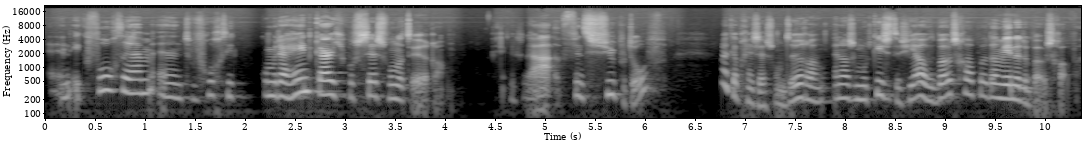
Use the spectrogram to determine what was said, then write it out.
En ik volgde hem en toen vroeg hij, kom je daarheen? Kaartje kost 600 euro. Ik zei, ja, vind het super tof. Maar ik heb geen 600 euro. En als ik moet kiezen tussen jou of de boodschappen, dan winnen de boodschappen.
